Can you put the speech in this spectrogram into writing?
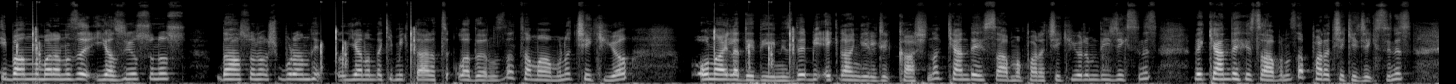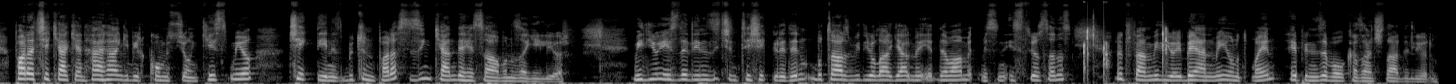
IBAN numaranızı yazıyorsunuz. Daha sonra şu buranın yanındaki miktara tıkladığınızda tamamını çekiyor. Onayla dediğinizde bir ekran gelecek karşına. Kendi hesabıma para çekiyorum diyeceksiniz ve kendi hesabınıza para çekeceksiniz. Para çekerken herhangi bir komisyon kesmiyor. Çektiğiniz bütün para sizin kendi hesabınıza geliyor. Videoyu izlediğiniz için teşekkür ederim. Bu tarz videolar gelmeye devam etmesini istiyorsanız lütfen videoyu beğenmeyi unutmayın. Hepinize bol kazançlar diliyorum.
